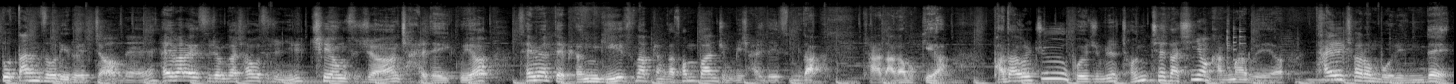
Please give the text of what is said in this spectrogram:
또 딴소리로 했죠. 네. 해바라기 수전과 샤워 수전 일체형 수전 잘 돼 있고요. 세면대 변기 수납장과 선반 준비 잘 돼 있습니다. 자 나가 볼게요. 바닥을 쭉 보여주면 전체 다 신형 강마루예요. 타일처럼 보이는데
